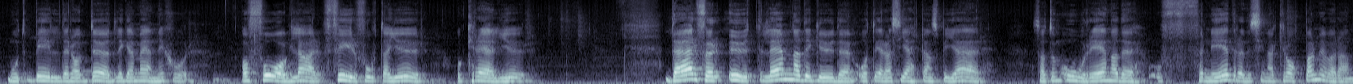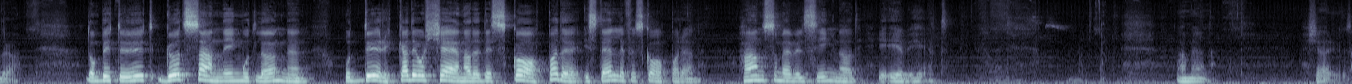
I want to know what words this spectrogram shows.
mot bilder av dödliga människor, av fåglar, fyrfotadjur och kräldjur. Därför utlämnade Gud dem åt deras hjärtans begär så att de orenade och förnedrade sina kroppar med varandra. De bytte ut Guds sanning mot lögnen och dyrkade och tjänade det skapade istället för skaparen, han som är välsignad i evighet. Amen. Kära Gud.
